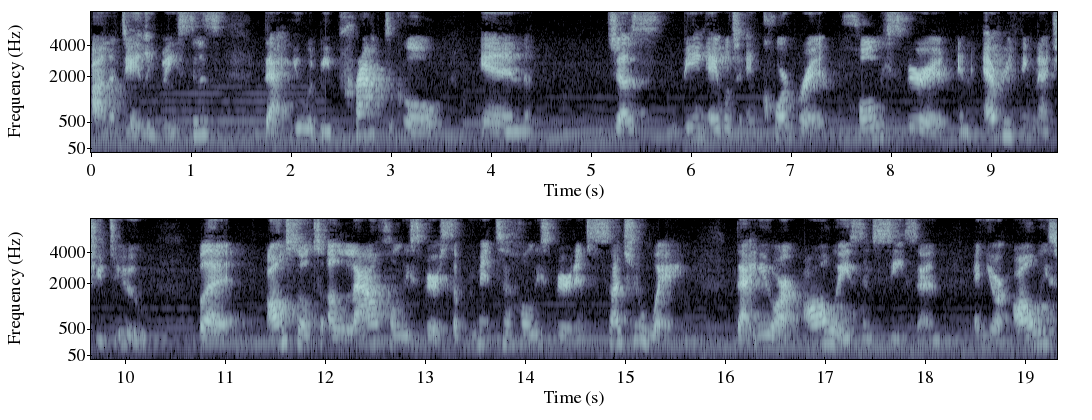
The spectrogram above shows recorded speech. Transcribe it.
on a daily basis, that you would be practical in just being able to incorporate Holy Spirit in everything that you do, but also to allow Holy Spirit, submit to Holy Spirit in such a way that you are always in season and you're always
